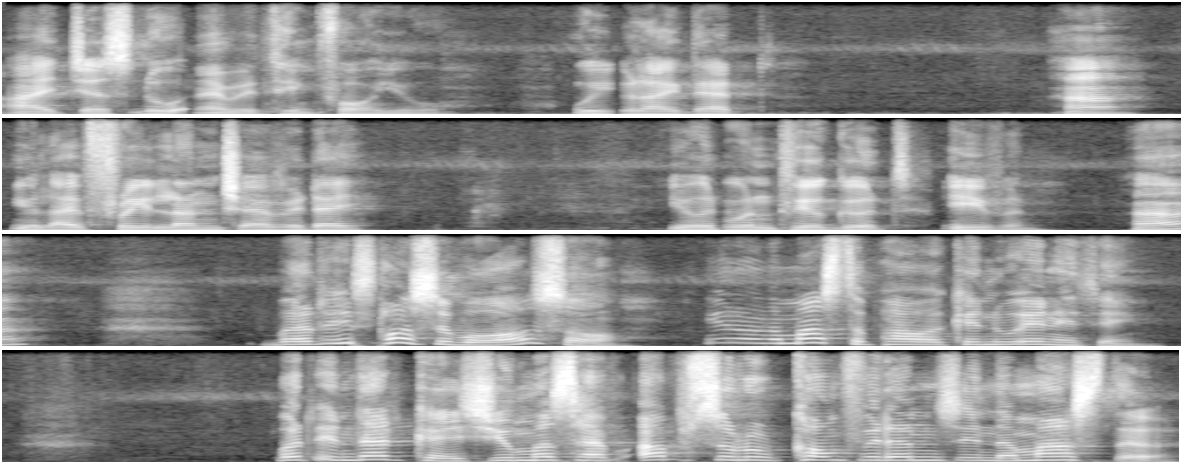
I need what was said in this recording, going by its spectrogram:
I just do everything for you. Would you like that? Huh? You like free lunch every day? You wouldn't feel good, even. Huh? But it's possible also. You know, the master power can do anything. But in that case, you must have absolute confidence in the master.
